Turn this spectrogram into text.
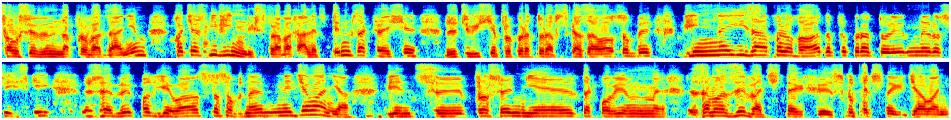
fałszywym naprowadzaniem, chociaż nie w innych sprawach, ale w tym zakresie rzeczywiście prokuratura wskazała osoby winne i zaapelowała do prokuratury rosyjskiej, żeby podjęła stosowne działania. Więc Y, proszę nie, tak powiem, zamazywać tych skutecznych działań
